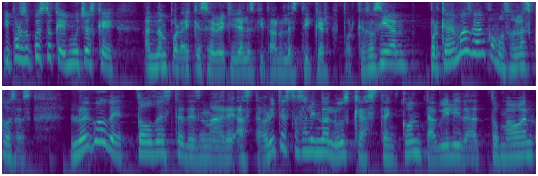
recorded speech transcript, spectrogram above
y por supuesto que hay muchas que andan por ahí que se ve que ya les quitaron el sticker porque eso hacían, porque además vean cómo son las cosas. Luego de todo este desmadre, hasta ahorita está saliendo a luz que hasta en contabilidad tomaban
